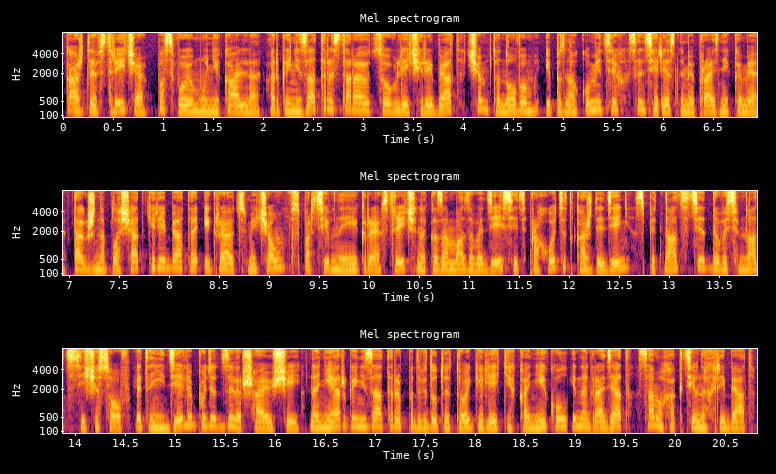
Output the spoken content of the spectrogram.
Каждая встреча по-своему уникальна. Организаторы стараются увлечь ребят чем-то новым и познакомить их с интересными праздниками. Также на площадке ребята играют с мячом в спортивные игры. Встречи на Казамазово 10 проходят каждый день с 15 до 18 часов. Эта неделя будет завершающей. На ней организаторы подведут итоги летних каникул и наградят самых активных ребят.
